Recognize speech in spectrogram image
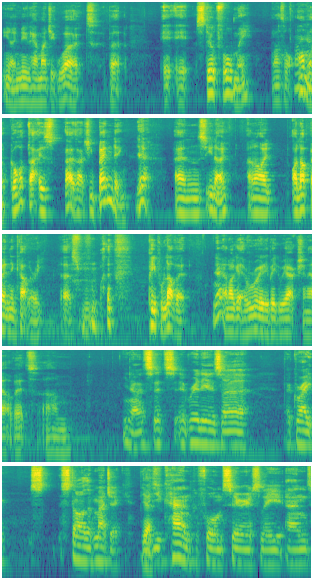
you know knew how magic worked, but it, it still fooled me. And I thought, oh, my god, that is that is actually bending. Yeah. And you know, and I I love bending cutlery. That's people love it. Yeah. And I get a really big reaction out of it. Um, you know, it's it's it really is a a great s- style of magic Yes. that you can perform seriously and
